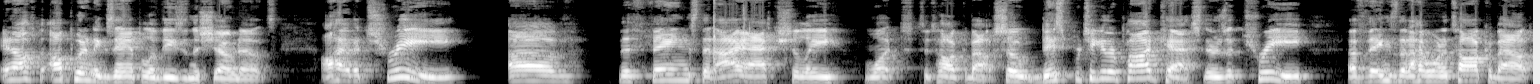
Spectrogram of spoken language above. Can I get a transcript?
and I'll, I'll put an example of these in the show notes. I'll have a tree of the things that I actually want to talk about. So this particular podcast, there's a tree of things that I want to talk about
